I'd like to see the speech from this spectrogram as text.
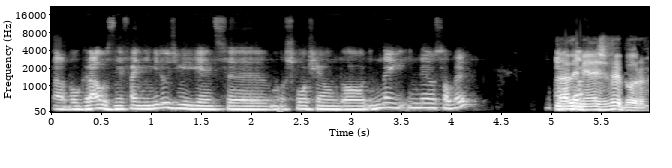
albo grał z niefajnymi ludźmi, więc e, szło się do innej, innej osoby. No ale Ale- miałeś wybór.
